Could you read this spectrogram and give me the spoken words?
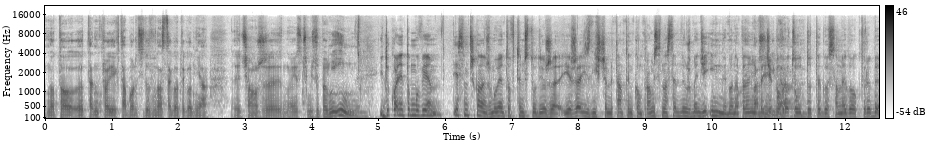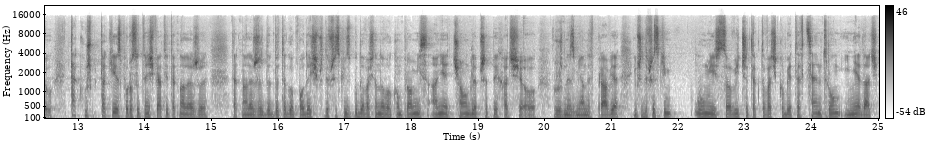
no to y, ten projekt aborcji do 12 tygodnia y, ciąży no, jest czymś zupełnie innym. I dokładnie to mówiłem, jestem przekonany, że mówiłem to w tym studiu, że jeżeli zniszczymy tamten kompromis, to następny już będzie inny, bo na pewno nie będzie liberalny. powrotu do tego samego, który był. Tak już, taki jest po prostu ten świat i tak należy, tak należy do, do tego podejść. Przede wszystkim zbudować na nowo kompromis, a nie ciągle przepychać się o różne zmiany w prawie i przede wszystkim umiejscowić czy traktować kobietę w centrum i nie dać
